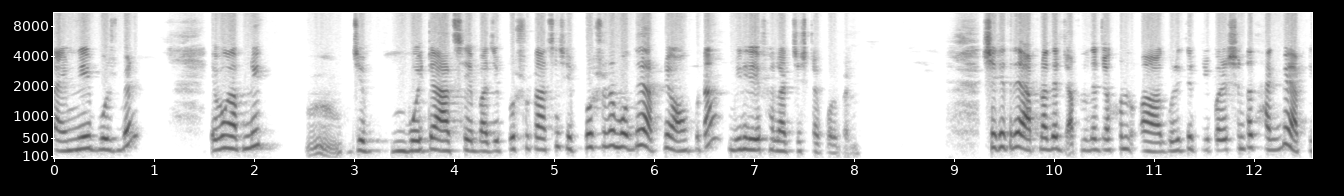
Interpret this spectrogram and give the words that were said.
টাইম নিয়ে বসবেন। এবং আপনি যে বইটা আছে বা যে প্রশ্নটা আছে, সেই প্রশ্নের মধ্যে আপনি অঙ্কটা মিলিয়ে ফেলার চেষ্টা করবেন। সেক্ষেত্রে আপনাদের আপনাদের যখন গণিতের প্রিপারেশনটা থাকবে, আপনি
